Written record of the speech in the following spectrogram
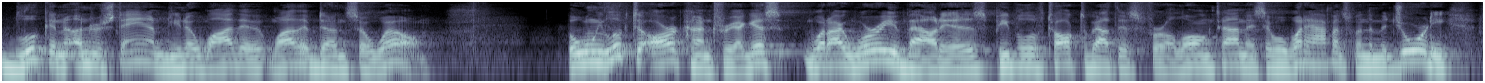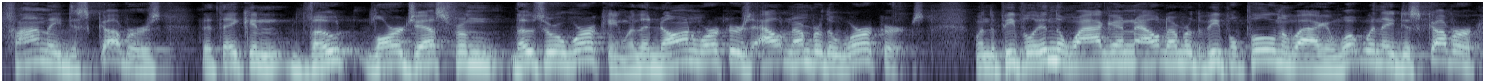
look and understand, you know, why they why they've done so well. But when we look to our country, I guess what I worry about is people have talked about this for a long time. They say, well, what happens when the majority finally discovers that they can vote large S from those who are working, when the non workers outnumber the workers, when the people in the wagon outnumber the people pulling the wagon? What when they discover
